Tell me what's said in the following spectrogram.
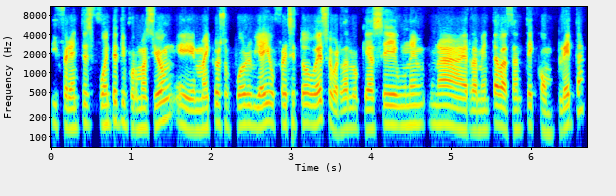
diferentes fuentes de información, eh, Microsoft Power BI ofrece todo eso, ¿verdad? Lo que hace una, una, herramienta bastante completa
